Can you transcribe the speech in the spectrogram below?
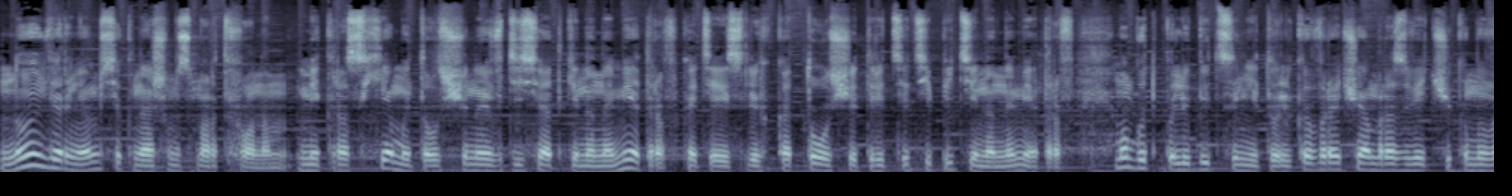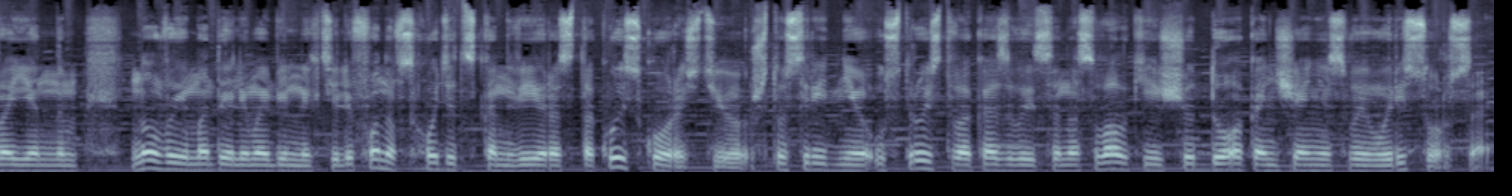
Но вернемся к нашим смартфонам. Микросхемы толщиной в десятки нанометров, хотя и слегка толще 35 нанометров, могут полюбиться не только врачам-разведчикам и военным. Новые модели мобильных телефонов сходят с конвейера с такой скоростью, что среднее устройство оказывается на свалке еще до окончания своего ресурса.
